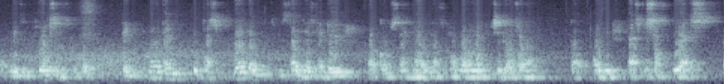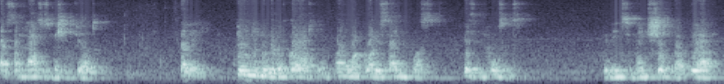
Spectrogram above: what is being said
It is important because think, where they, the gospel, where they say yes, they do, but God saying no, that's not where I want to go for now. Maybe that's for something else, that's someone else's mission field. But being in the will of God and knowing what God is saying to us is important. We need to make sure that we are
